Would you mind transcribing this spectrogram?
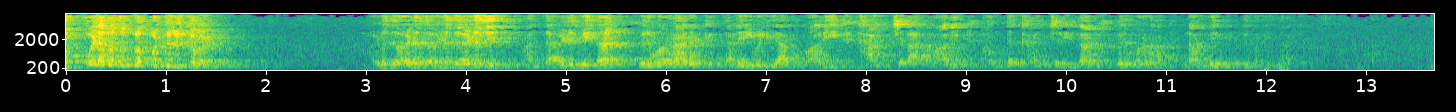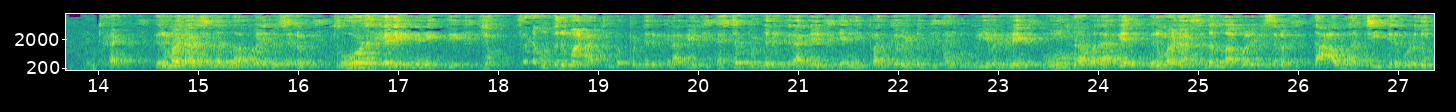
எவ்வளவு துன்பப்பட்டிருக்க வேண்டும் அழுது அழுது அழுது அழுது அந்த அழுகைதான் பெருமானாருக்கு தலைவலியாக மாறி காய்ச்சலாக மாறி அந்த காய்ச்சலில் தான் பெருமானார் நம்மை விட்டு மறைந்தார்கள் என்றால் பெருமானார் செல்லல்லா அலைஹி செல்லும் தோழர்களை நினைத்து எவ்வளவு பெருமானார் துன்பப்பட்டிருக்கிறார்கள் கஷ்டப்பட்டிருக்கிறார்கள் இருக்கிறார்கள். எண்ணி பார்க்க வேண்டும். அன்புக்குரியவர்களே மூன்றாவதாக பெருமானார் செல்லல்லா அலைஹி செல்லும் தாவா செய்கிற பொழுதும்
